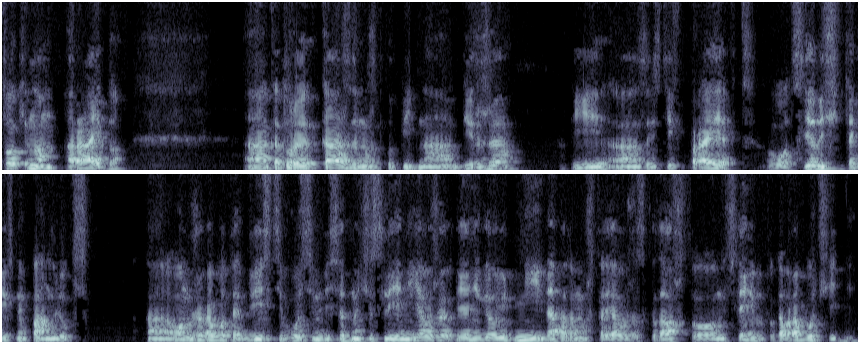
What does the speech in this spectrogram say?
токеном Raido, который каждый может купить на бирже, и завести в проект. Вот. Следующий тарифный план люкс, он уже работает 280 начислений, я уже я не говорю дней, да, потому что я уже сказал, что начисления будут только в рабочие дни.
